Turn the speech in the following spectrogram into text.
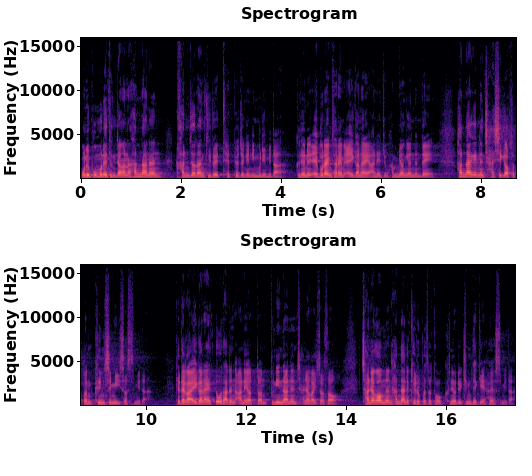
오늘 본문에 등장하는 한나는 간절한 기도의 대표적인 인물입니다. 그녀는 에브라임 사람 엘가나의 아내 중 한 명이었는데 한나에게는 자식이 없었던 근심이 있었습니다. 게다가 엘가나의 또 다른 아내였던 분인나는 자녀가 있어서 자녀가 없는 한나를 괴롭혀서 더욱 그녀를 힘들게 하였습니다.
